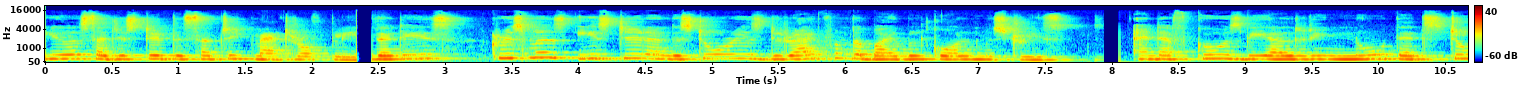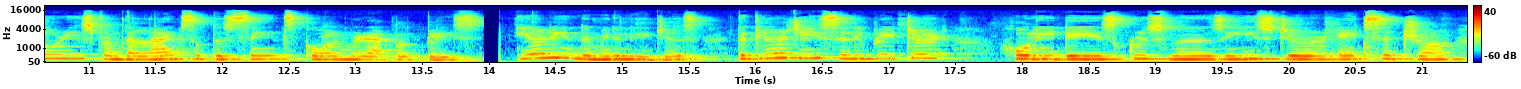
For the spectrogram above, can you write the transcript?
year suggested the subject matter of play, that is, Christmas, Easter, and the stories derived from the Bible called mysteries. And of course, we already know that stories from the lives of the saints called miracle plays. Early in the Middle Ages, the clergy celebrated holy days, Christmas, Easter, etc.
